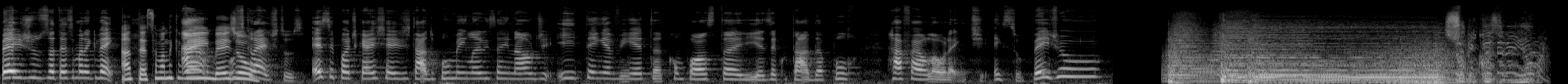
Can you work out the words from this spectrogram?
Beijos. Até semana que vem. Até semana que vem, Ah, beijo. Os créditos. Esse podcast é editado por mim, Larissa Rinaldi, e tem a vinheta composta e executada por Rafael Laurenti. É isso. Beijo! Sobre coisa nenhuma.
